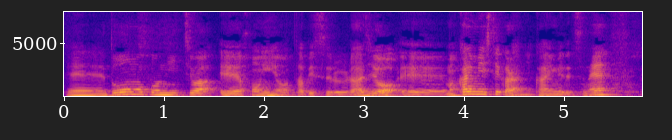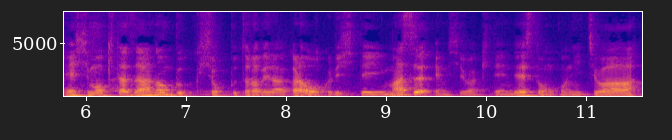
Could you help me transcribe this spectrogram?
えーどうもこんにちは、えー本屋を旅するラジオ、えーまあ、改名してから2回目ですね、えー下北沢のブックショップトラベラーからお送りしています。MC は起点です。どうもこんにちは。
